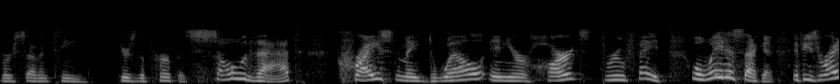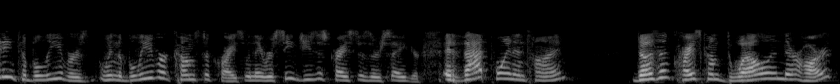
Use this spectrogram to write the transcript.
Verse 17. Here's the purpose. So that Christ may dwell in your hearts through faith. Well, wait a second. If he's writing to believers, when the believer comes to Christ, when they receive Jesus Christ as their Savior, at that point in time, doesn't Christ come dwell in their hearts?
